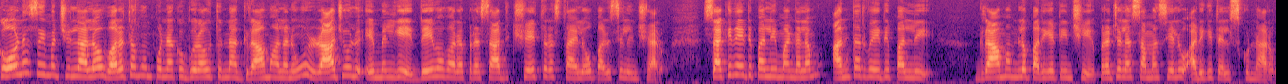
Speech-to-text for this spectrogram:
కోనసీమ జిల్లాలో వరద ముంపునకు గురవుతున్న గ్రామాలను రాజోలు ఎమ్మెల్యే దేవవరప్రసాద్ క్షేత్రస్థాయిలో పరిశీలించారు. సకినేటిపల్లి మండలం అంతర్వేదిపల్లి గ్రామంలో పర్యటించి ప్రజల సమస్యలు అడిగి తెలుసుకున్నారు.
